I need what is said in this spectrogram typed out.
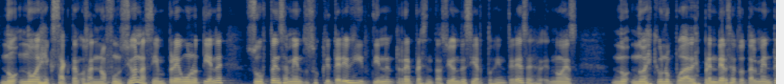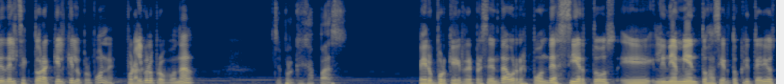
No, no es exactamente, o sea, no funciona. Siempre uno tiene sus pensamientos, sus criterios y tiene representación de ciertos intereses. No es no, no es que uno pueda desprenderse totalmente del sector aquel que lo propone. Por algo lo propone. Sí, porque es capaz. pero porque representa o responde a ciertos eh, lineamientos, a ciertos criterios.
